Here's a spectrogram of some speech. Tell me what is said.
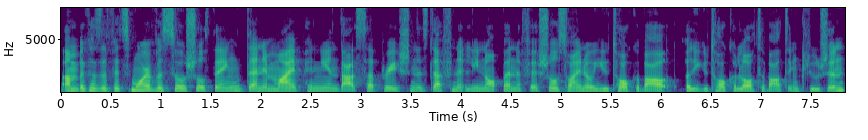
Um, because if it's more of a social thing then in my opinion that separation is definitely not beneficial. So i know you talk about uh, you talk a lot about inclusion.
